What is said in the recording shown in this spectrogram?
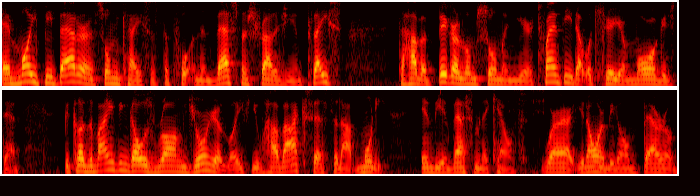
it might be better in some cases to put an investment strategy in place to have a bigger lump sum in year 20 that will clear your mortgage then because if anything goes wrong during your life you have access to that money in the investment account where you don't want to be going borrow,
